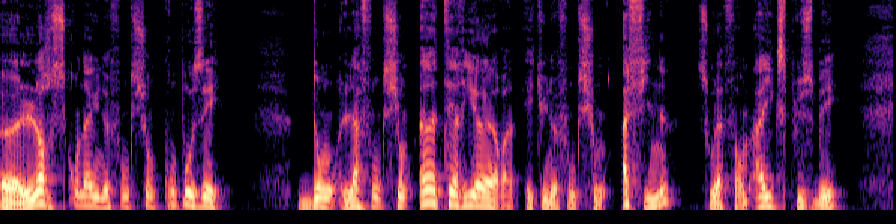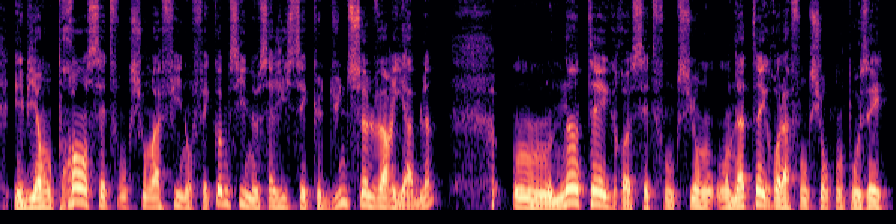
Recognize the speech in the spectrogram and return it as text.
Euh, lorsqu'on a une fonction composée dont la fonction intérieure est une fonction affine, sous la forme ax plus b, eh bien on prend cette fonction affine, on fait comme s'il ne s'agissait que d'une seule variable, on intègre cette fonction, on intègre la fonction composée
